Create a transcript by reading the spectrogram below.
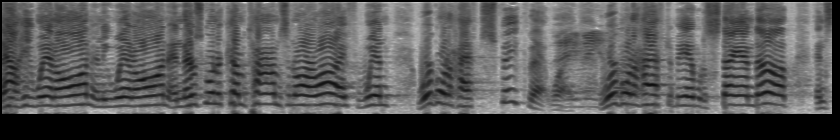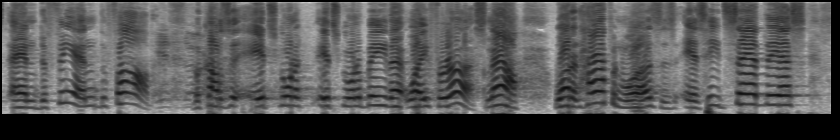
Now he went on and he went on, and there's going to come times in our life when we're going to have to speak that way. Amen. We're going to have to be able to stand up and, and defend the Father yes, because it's going to it's going to be that way for us. Now, what had happened was is, is he'd said this,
